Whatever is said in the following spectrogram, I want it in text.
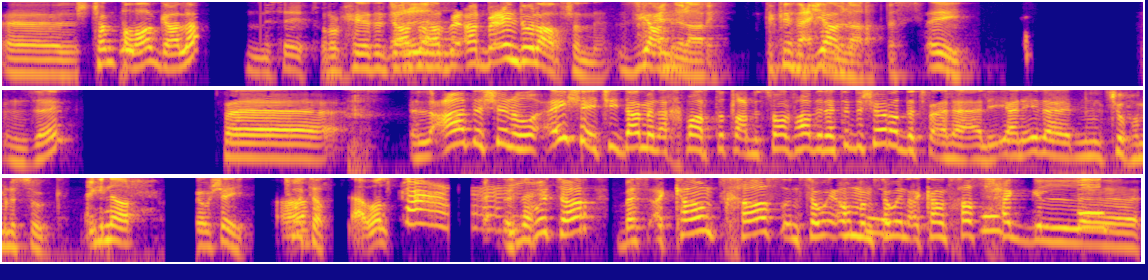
آه كم طلال قال نسيت. ربحية الجهاز لا. 40 40 دولار شنه 40 زياده دولاري تكلفة 10 زيادة. دولارات بس. اي إنزين. ف العادة شنو؟ أي شيء شي دائما أخبار تطلع بالسوالف هذه Nintendo شو ردة فعلها علي. يعني إذا من تشوفها من السوق. ignore أو شيء. آه. تويتر لا والله. تويتر بس account خاص مسوي هم مسوين account خاص حق ال-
